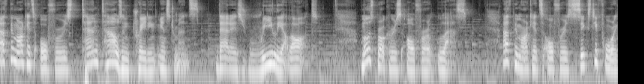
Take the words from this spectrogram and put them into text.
FP Markets offers 10,000 trading instruments that is really a lot. Most brokers offer less. FP Markets offers 64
